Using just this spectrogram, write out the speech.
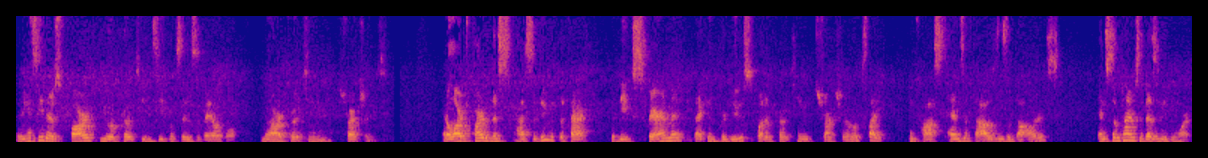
As you can see, there's far fewer protein sequences available than our protein structures. And a large part of this has to do with the fact that the experiment that can produce what a protein structure looks like can cost tens of thousands of dollars, and sometimes it doesn't even work.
